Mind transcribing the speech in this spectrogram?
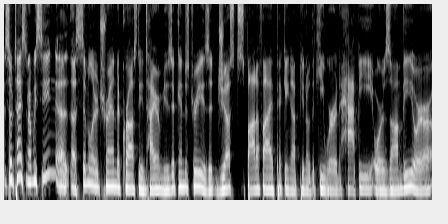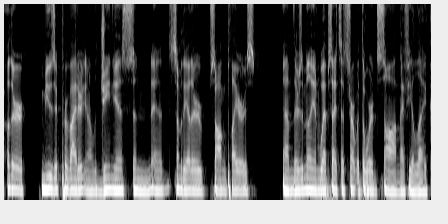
So, Tyson, are we seeing a, a similar trend across the entire music industry? Is it just Spotify picking up, you know, the keyword happy or zombie, or are other music providers, you know, the Genius and, and some of the other song players? Um, there's a million websites that start with the word song, I feel like.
